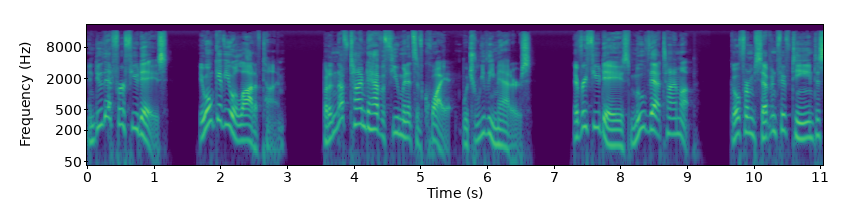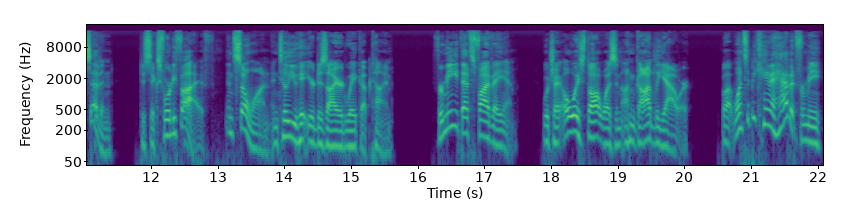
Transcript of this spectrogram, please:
and do that for a few days. It won't give you a lot of time, but enough time to have a few minutes of quiet, which really matters. Every few days, move that time up. Go from 7:15 to 7 to 6:45 and so on until you hit your desired wake up time. For me, that's 5 a.m., which I always thought was an ungodly hour. But once it became a habit for me,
